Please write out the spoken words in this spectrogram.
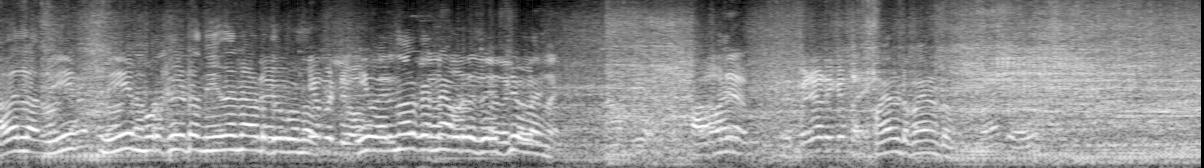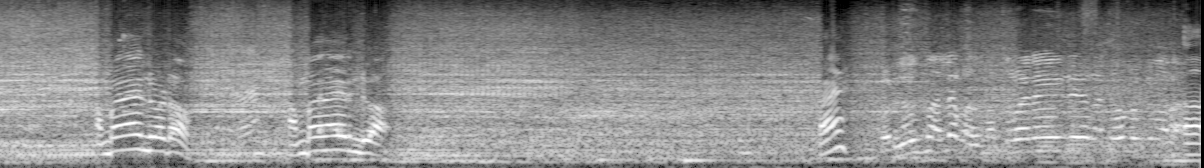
അതല്ല നീ നീ മുറുക്കിയിട്ട് നീ തന്നെ അവിടെ പോകുന്നു നീ വരുന്നവർക്ക് തന്നെ അവിടെ സേഫ്റ്റി ഉള്ളത് അമ്പതിനായിരം രൂപ കേട്ടോ. അമ്പതിനായിരം രൂപ. ഏ? ഒരു ദിവസം അല്ല പത്ത് പത്ത് രൂപ കച്ചവടം വെക്കുന്നതാ. ആ.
